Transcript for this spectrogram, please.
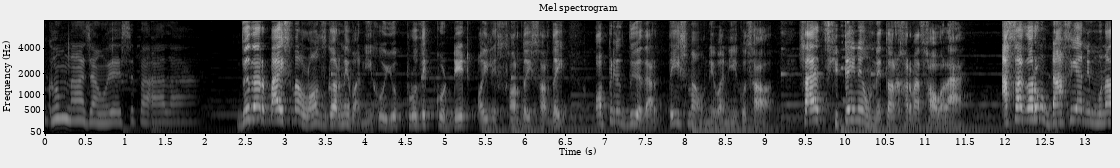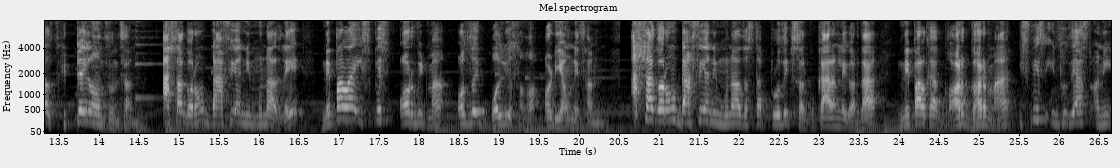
घुम्न जाउँ यसपाला दुई हजार बाइसमा लन्च गर्ने भनिएको यो प्रोजेक्टको डेट अहिले सर्दै सर्दै अप्रेल दुई हजार तेइसमा हुने भनिएको छ। सायद छिट्टै नै हुने तर्खरमा छ होला। आशा गरौँ डाँफे अनि मुनाल छिट्टै लन्च हुन्छन्। आशा गरौँ डाँफे अनि मुनालले नेपाललाई स्पेस अर्बिटमा अझै बलियोसँग अड्याउने छन् आशा गरौँ डाँफे अनि मुनाल जस्ता प्रोजेक्ट्सहरूको कारणले गर्दा नेपालका घर घरमा स्पेस इन्थुजियास्ट अनि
